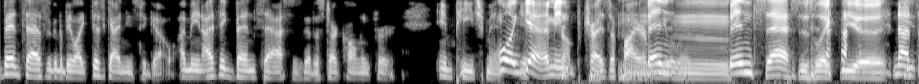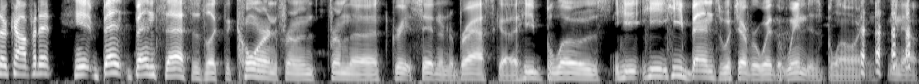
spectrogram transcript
Ben Sasse is gonna be like, this guy needs to go. I mean, I think Ben Sasse is gonna start calling for impeachment. Well, if yeah, I mean, Trump tries to fire Ben- Mueller. Mm, Ben Sasse is like the uh, Not he- so confident. he- Ben Ben Sasse is like the corn from from the great state of Nebraska. He blows he he he bends whichever way the wind is blowing. You know,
